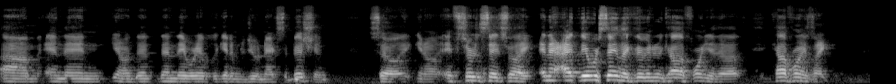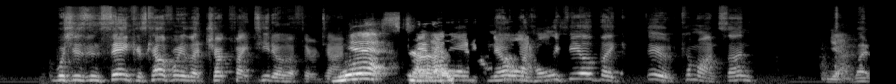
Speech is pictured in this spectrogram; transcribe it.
um, and then you know then, then they were able to get him to do an exhibition. So you know if certain states are like, and I, they were saying like they're going to do in California. they're- California's like, which is insane because California let Chuck fight Tito a third time. yes, And Yeah. they're no on Holyfield, like dude, come on, son. yeah. But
